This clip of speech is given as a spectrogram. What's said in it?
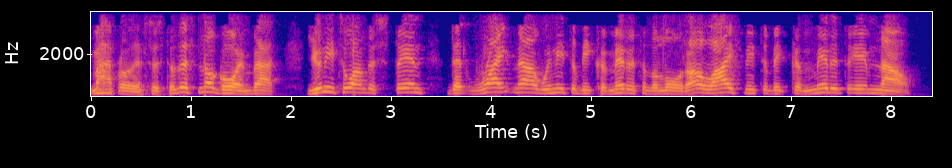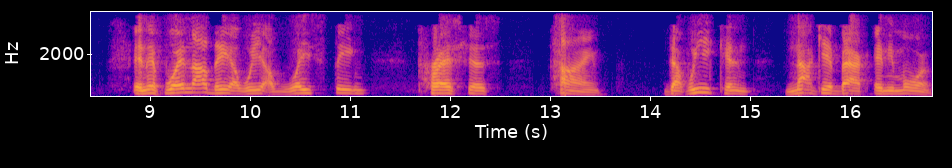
My brother and sister, there's no going back. You need to understand that right now we need to be committed to the Lord. Our life needs to be committed to him now. And if we're not there, we are wasting precious time that we can not get back anymore.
